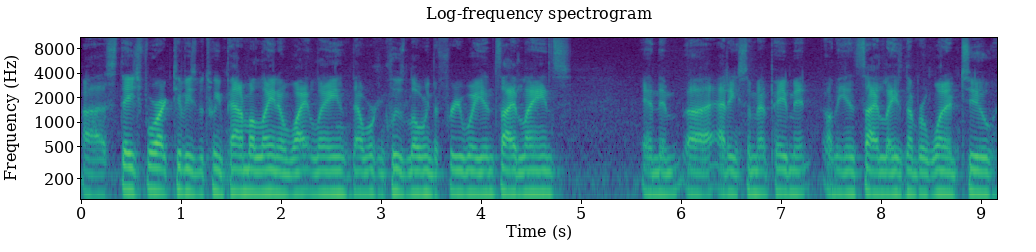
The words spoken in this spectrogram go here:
Uh, stage four activities between Panama Lane and White Lane. That work includes lowering the freeway inside lanes and then uh, adding cement pavement on the inside lanes number one and two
